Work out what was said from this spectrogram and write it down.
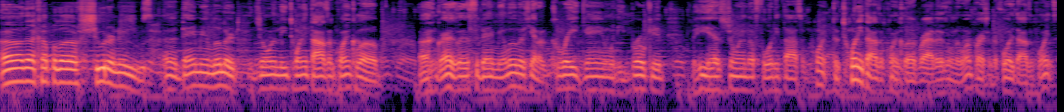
Uh, then a couple of shooter news. Uh, Damian Lillard joined the 20,000 point club. Uh, congratulations to Damian Lillard. He had a great game when he broke it, but he has joined the 40,000 point, the 20,000 point club rather. There's only one person to 40,000 points.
